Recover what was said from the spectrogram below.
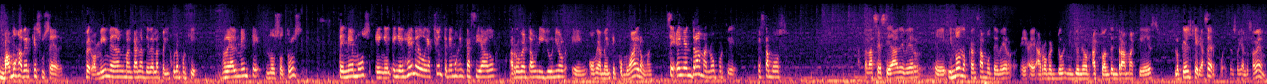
vamos a ver qué sucede. Pero a mí me dan más ganas de ver la película porque realmente nosotros tenemos en el, en el género de acción tenemos encasillado a Robert Downey Jr. en obviamente como Iron Man. Sí, en el drama no, porque estamos hasta la necesidad de ver, eh, y no nos cansamos de ver eh, a Robert Downey Jr. actuando en drama, que es lo que él quiere hacer, pues eso ya lo sabemos.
